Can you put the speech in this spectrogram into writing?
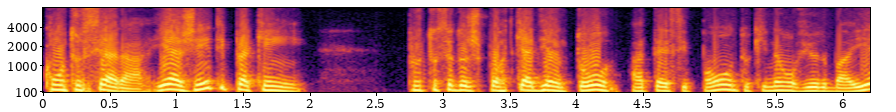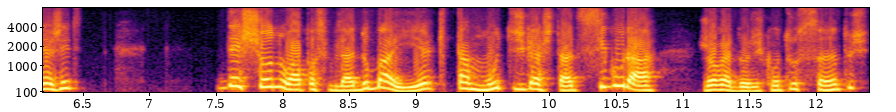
contra o Ceará. E a gente, para quem, para o torcedor do esporte que adiantou até esse ponto, que não viu do Bahia, a gente deixou no ar a possibilidade do Bahia, que está muito desgastado, segurar jogadores contra o Santos,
